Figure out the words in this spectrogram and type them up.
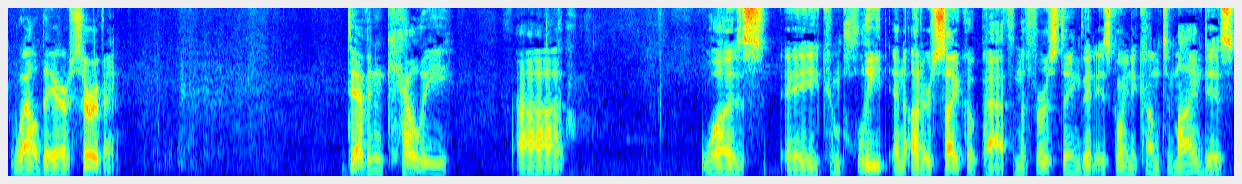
while they are serving. Devin Kelley uh, was a complete and utter psychopath, and the first thing that is going to come to mind is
